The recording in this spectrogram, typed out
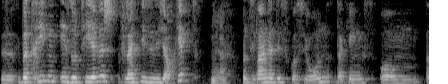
übertrieben esoterisch, vielleicht wie sie sich auch gibt. Ja. Und sie war in der Diskussion, da ging es um äh,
